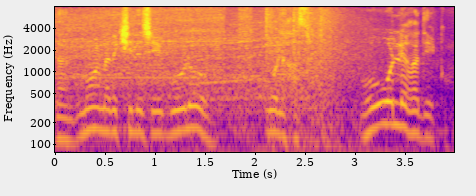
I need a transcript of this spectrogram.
بلان المهم هذاك الشيء اللي تيقولوه هو اللي خاصو. هو اللي غادي يكون.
